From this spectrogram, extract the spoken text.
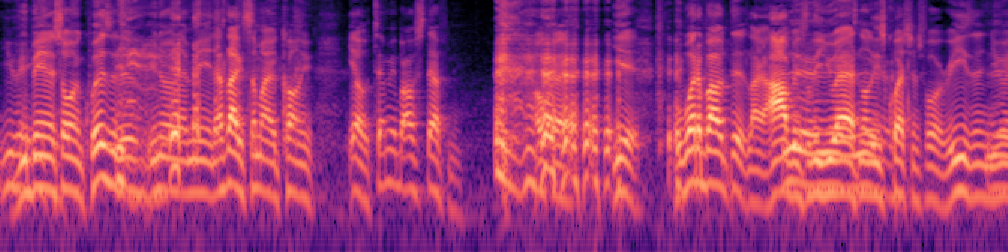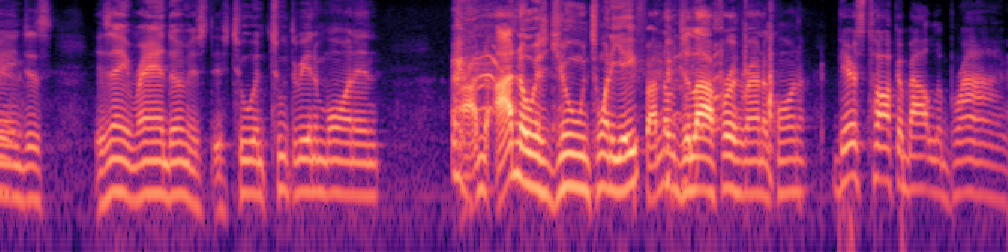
You, you being so inquisitive, you know what I mean? That's like somebody calling you, yo, tell me about Stephanie. okay, yeah. But what about this? Like, obviously, Yeah, you yeah, asking all these questions for a reason. You Yeah. ain't just, this ain't random. It's, it's two and two, three in the morning. I, I know it's June 28th. I know July 1st around the corner. There's talk about LeBron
